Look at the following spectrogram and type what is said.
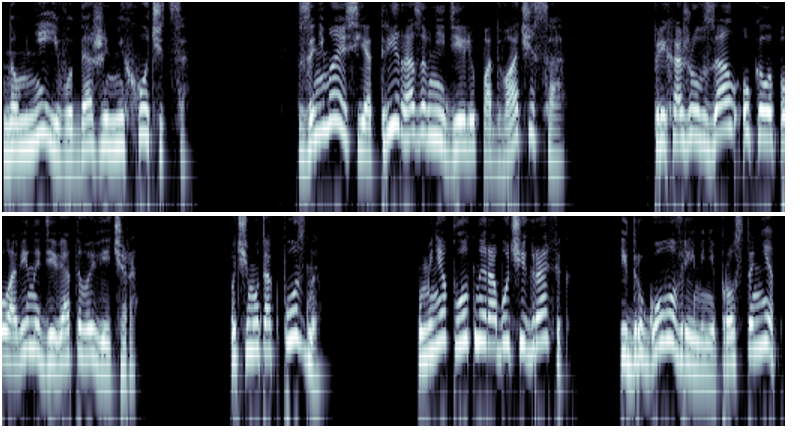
но мне его даже не хочется. Занимаюсь я три раза в неделю по два часа. Прихожу в зал около половины девятого вечера. Почему так поздно? У меня плотный рабочий график, и другого времени просто нет.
